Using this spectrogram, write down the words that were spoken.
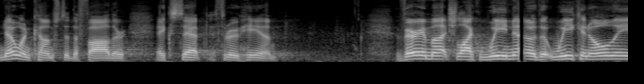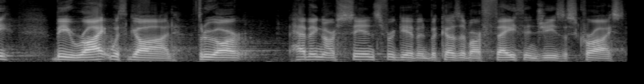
No one comes to the Father except through Him very much like we know that we can only be right with God through our having our sins forgiven because of our faith in Jesus Christ.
